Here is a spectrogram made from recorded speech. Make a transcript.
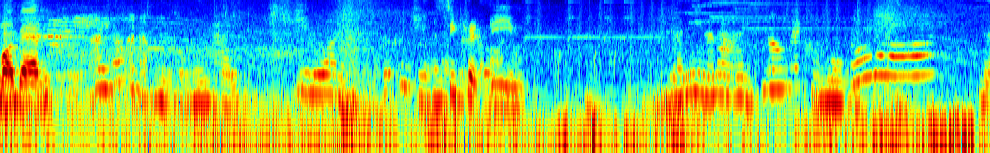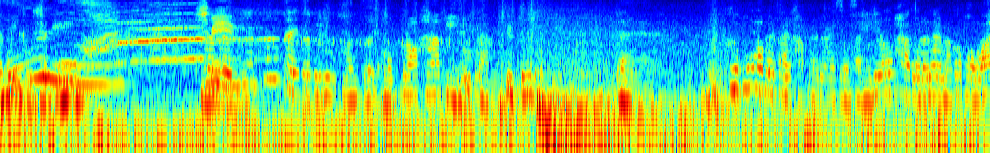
เบอยแบนด์ ไอดอลอันดับหนึ่งของเมืองไทยที่ไม่ว่าจะทำอะไรก็ขึ้นเคียงอันดับหนึ่ง Secret ตลอด Dream และนี่นะนายน้องเล็กของวงและเมนของฉันเองเมน ฉัตั้งใจจะไปดูคอนเสิร์ตครบรอบ 5 ปีด้วยกัน แต่คือพวกเราเป็นแฟนคลับนานายส่วนสาเหตุที่เราพาตัวนานายมาก็เพราะว่า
